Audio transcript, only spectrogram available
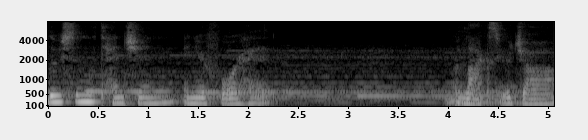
Loosen the tension in your forehead. Relax your jaw.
